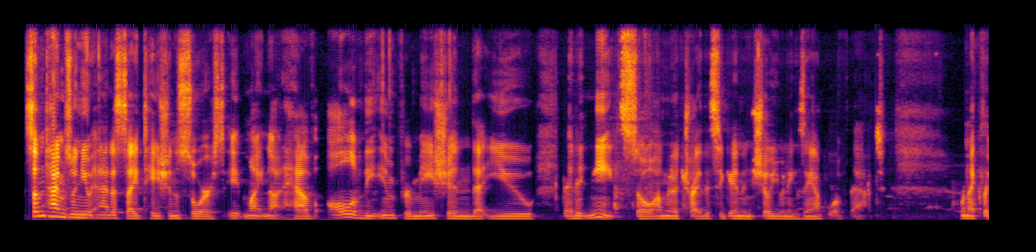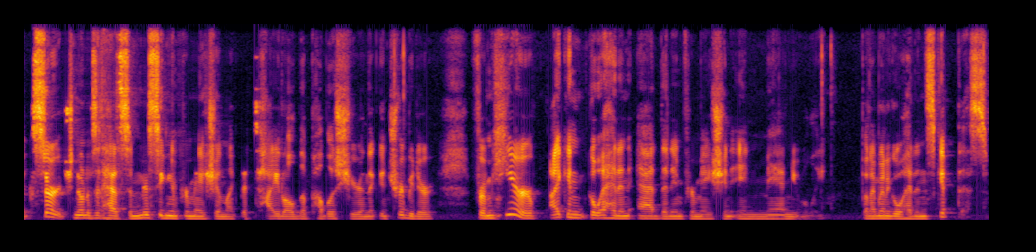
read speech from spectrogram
Sometimes when you add a citation source, it might not have all of the information that you that it needs. So I'm going to try this again and show you an example of that. When I click search, notice it has some missing information like the title, the publisher, and the contributor. From here, I can go ahead and add that information in manually. But I'm going to go ahead and skip this.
